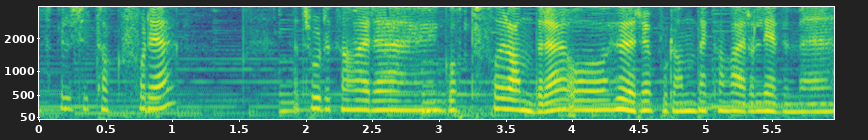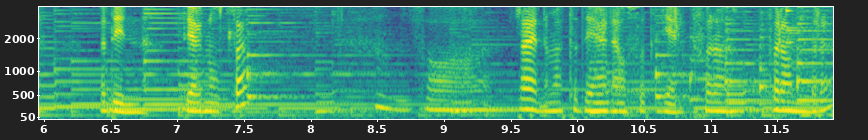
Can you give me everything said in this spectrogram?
Så vil jeg si takk for det. Jeg tror det kan være godt for andre å høre hvordan det kan være å leve med, med din diagnose. Så regner med at det er det også til hjelp for, for andre.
